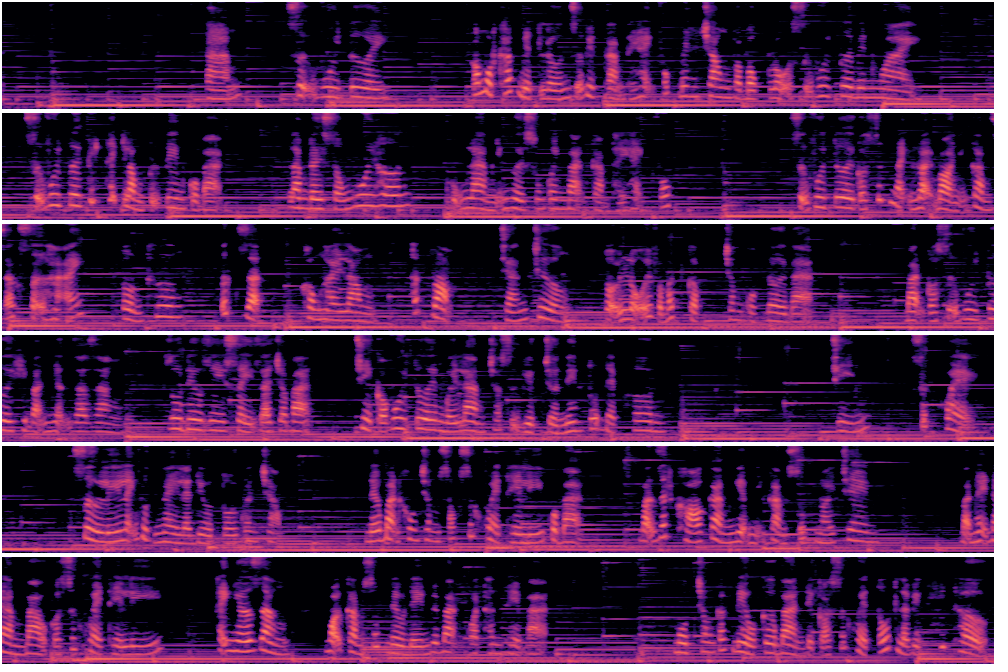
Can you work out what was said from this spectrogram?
8. Sự vui tươi. Có một khác biệt lớn giữa việc cảm thấy hạnh phúc bên trong và bộc lộ sự vui tươi bên ngoài. Sự vui tươi kích thích lòng tự tin của bạn, làm đời sống vui hơn, cũng làm những người xung quanh bạn cảm thấy hạnh phúc. Sự vui tươi có sức mạnh loại bỏ những cảm giác sợ hãi, tổn thương, tức giận, không hài lòng, thất vọng, chán trường, tội lỗi và bất cập trong cuộc đời bạn. Bạn có sự vui tươi khi bạn nhận ra rằng dù điều gì xảy ra cho bạn, chỉ có vui tươi mới làm cho sự việc trở nên tốt đẹp hơn. 9. Sức khỏe Xử lý lĩnh vực này là điều tối quan trọng. Nếu bạn không chăm sóc sức khỏe thể lý của bạn, bạn rất khó cảm nghiệm những cảm xúc nói trên. Bạn hãy đảm bảo có sức khỏe thể lý. Hãy nhớ rằng mọi cảm xúc đều đến với bạn qua thân thể bạn. Một trong các điều cơ bản để có sức khỏe tốt là việc hít thở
